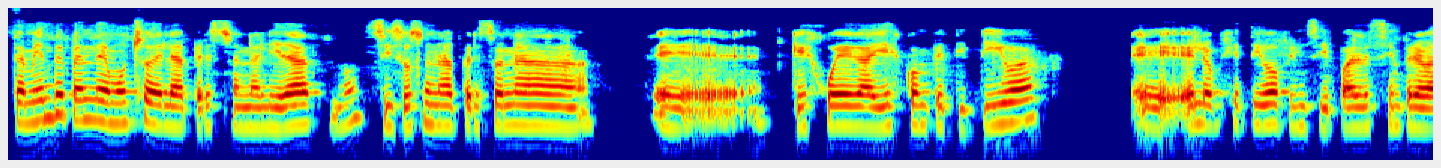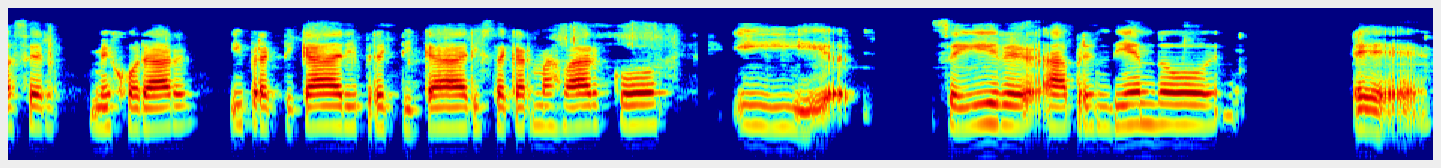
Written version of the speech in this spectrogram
también depende mucho de la personalidad, ¿no? Si sos una persona eh, que juega y es competitiva, eh, el objetivo principal siempre va a ser mejorar y practicar y practicar y sacar más barcos y seguir aprendiendo. Eh,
